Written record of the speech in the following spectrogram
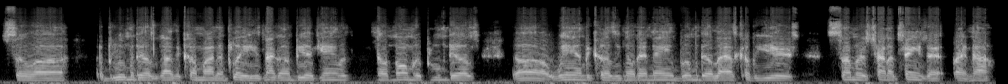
So uh, Bloomingdale's got to come out and play. It's not going to be a game. With, you know, normally Bloomingdale's uh, win because you know their name Bloomingdale last couple years. Sumner's trying to change that right now.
